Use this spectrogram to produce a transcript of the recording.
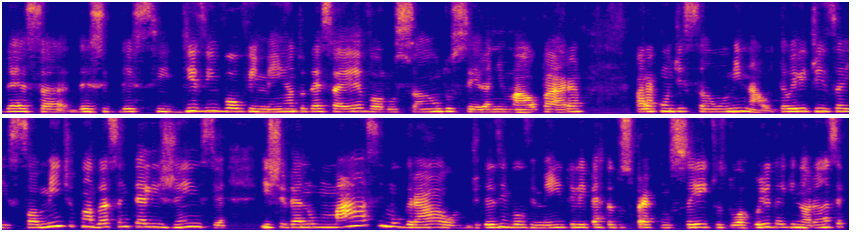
dessa desse, desse desenvolvimento, dessa evolução do ser animal para para a condição hominal. Então, ele diz aí: somente quando essa inteligência estiver no máximo grau de desenvolvimento e liberta dos preconceitos, do orgulho e da ignorância,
